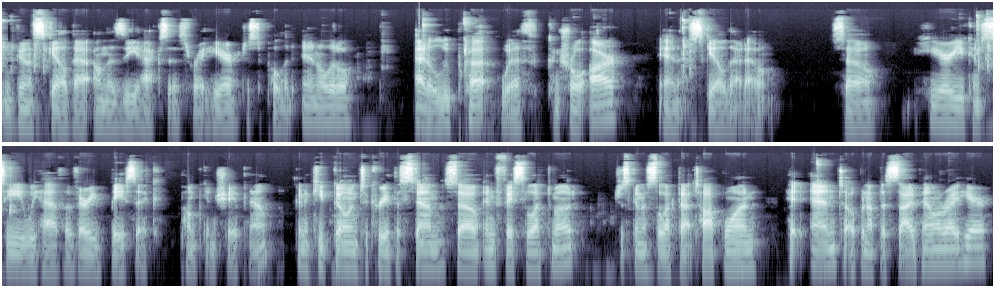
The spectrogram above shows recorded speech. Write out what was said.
I'm going to scale that on the Z axis right here just to pull it in a little. Add a loop cut with control R and scale that out. So here you can see we have a very basic pumpkin shape now. I'm going to keep going to create the stem. So in face select mode, just going to select that top one, hit N to open up the side panel right here,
